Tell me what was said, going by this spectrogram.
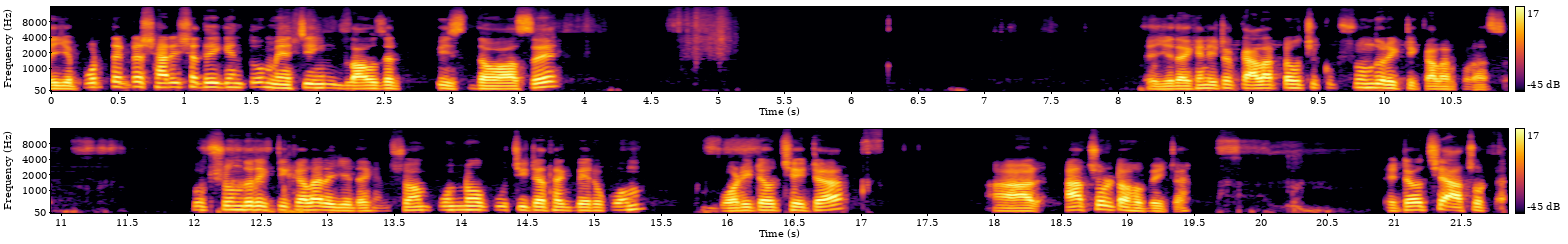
এই যে প্রত্যেকটা শাড়ির সাথেই কিন্তু ম্যাচিং ব্লাউজের পিস দেওয়া আছে। এই যে দেখেন, এটার কালারটা হচ্ছে খুব সুন্দর একটি কালার করা আছে। খুব সুন্দর একটি কালার, এই যে দেখেন, সম্পূর্ণ কুচিটা থাকবে এরকম। বডিটা হচ্ছে এটা, আর আঁচলটা হবে এটা। এটা হচ্ছে আঁচলটা।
